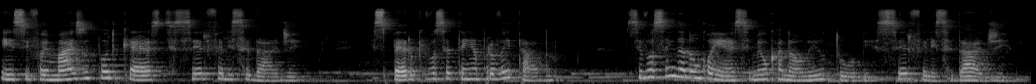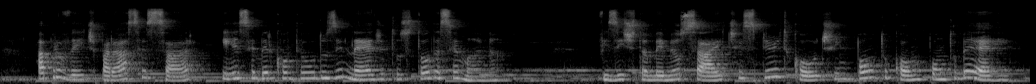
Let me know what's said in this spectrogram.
Esse foi mais o podcast Ser Felicidade. Espero que você tenha aproveitado. Se você ainda não conhece meu canal no YouTube Ser Felicidade, aproveite para acessar e receber conteúdos inéditos toda semana. Visite também meu site spiritcoaching.com.br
